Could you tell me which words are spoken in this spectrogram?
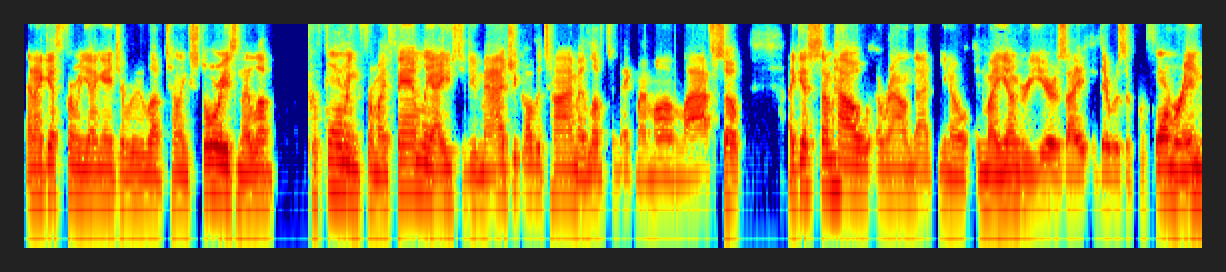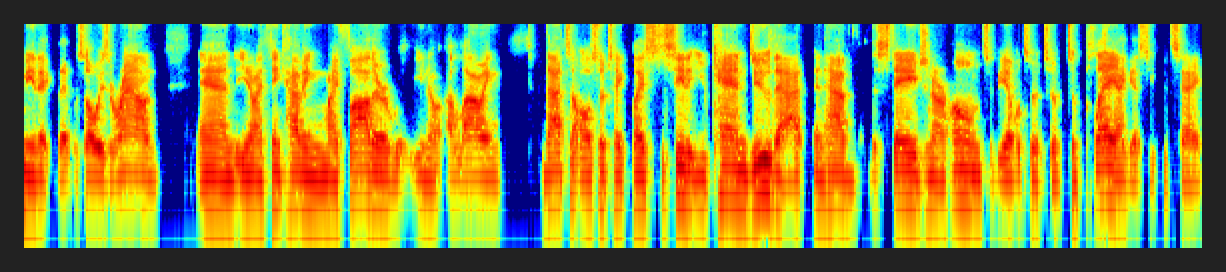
and I guess from a young age, I really loved telling stories and I loved performing for my family. I used to do magic all the time. I loved to make my mom laugh. So I guess somehow around that, you know, in my younger years, I there was a performer in me that that was always around, and you know, I think having my father, you know, allowing that to also take place to see that you can do that and have the stage in our home to be able to to, to play, I guess you could say,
